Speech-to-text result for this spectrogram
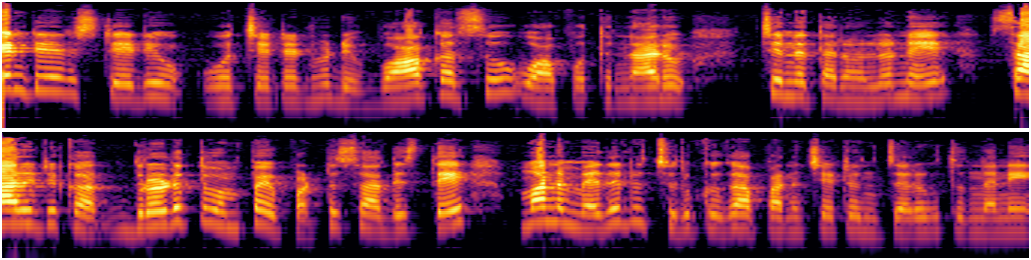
ఎన్టీఆర్ స్టేడియం వచ్చేటటువంటి వాకర్స్ వాపోతున్నారు. చిన్నతనంలోనే శారీరక దృఢత్వంపై పట్టు సాధిస్తే మన మెదడు చురుకుగా పనిచేయడం జరుగుతుందని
